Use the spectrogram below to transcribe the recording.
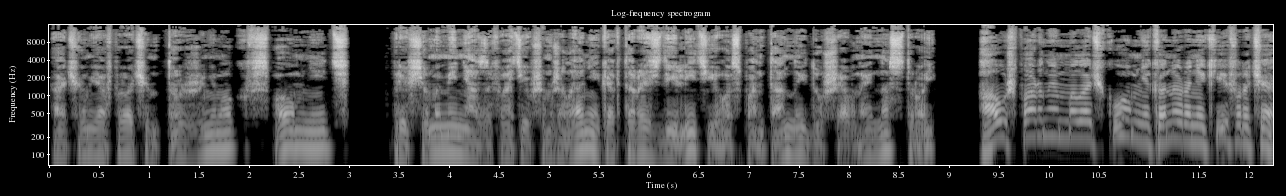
о чем я, впрочем, тоже не мог вспомнить, при всем и меня захватившем желании как-то разделить его спонтанный душевный настрой. А уж парным молочком Никанора Никифоровича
